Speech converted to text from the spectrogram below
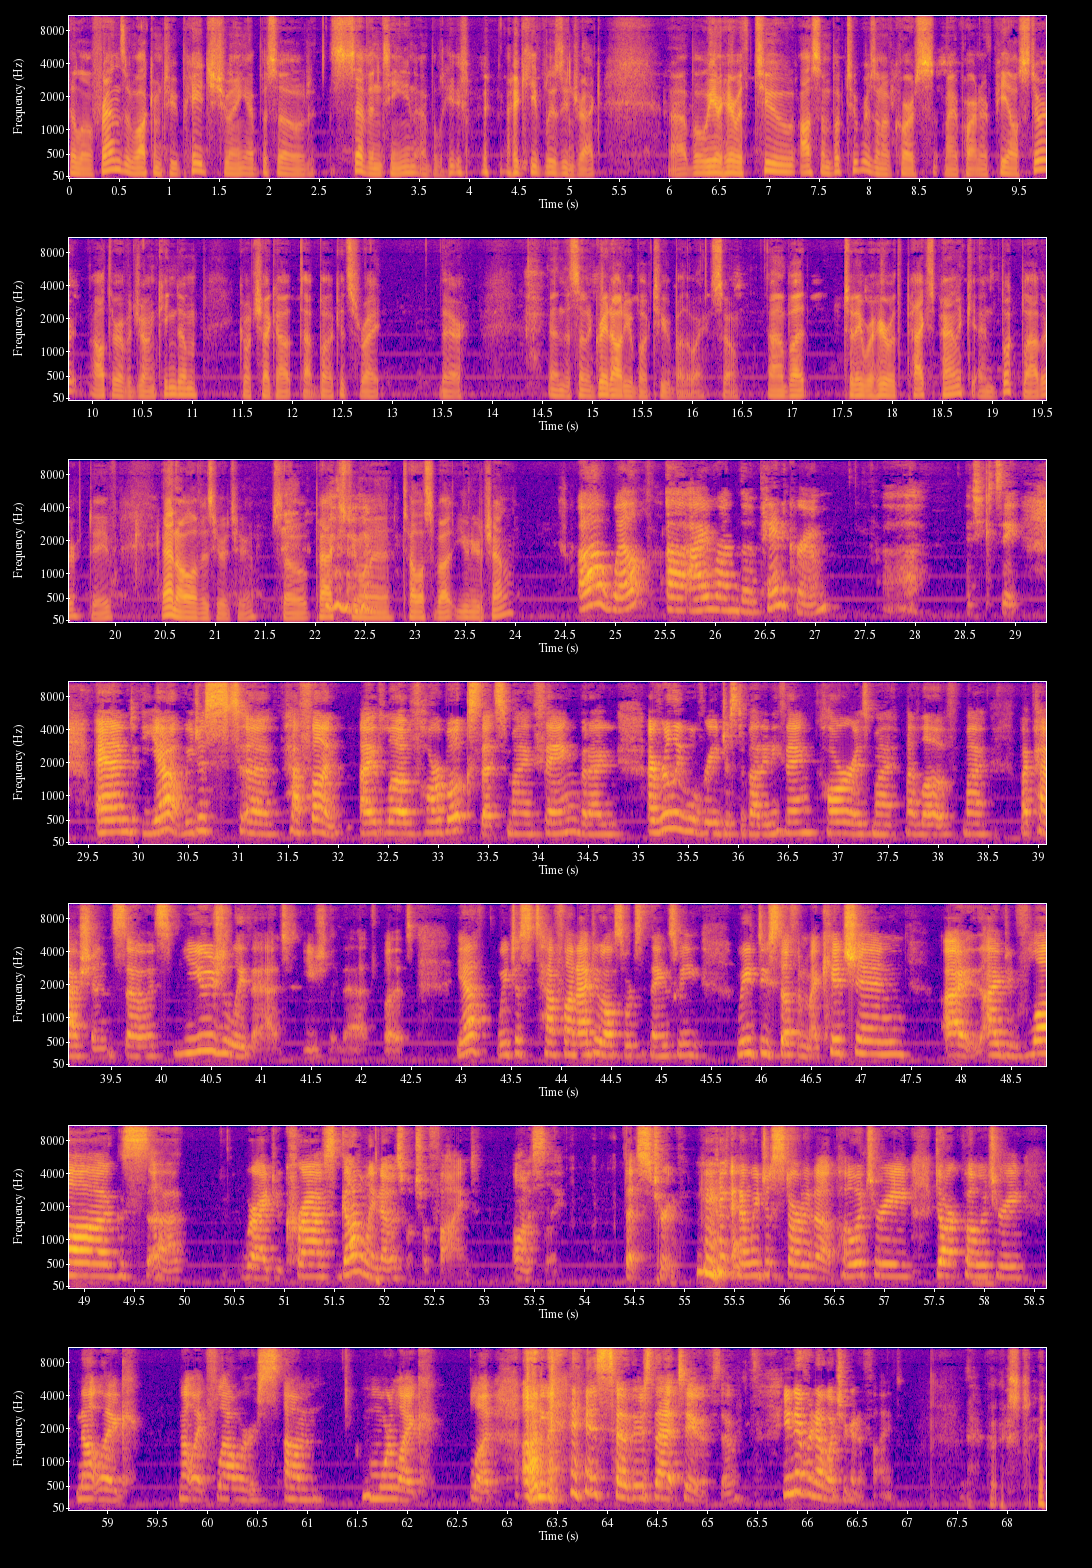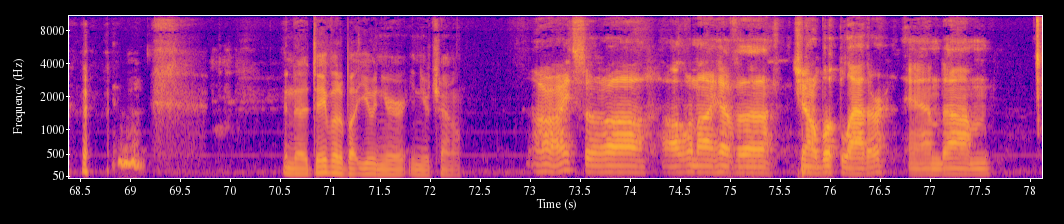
Hello, friends, and welcome to Page Chewing, episode 17, I believe. I keep losing track. Uh, but we are here with two awesome booktubers, and of course, my partner, P.L. Stewart, author of A Drowned Kingdom. Go check out that book, it's right there. And it's a great audiobook, too, by the way. So, uh, but today we're here with Pax Panic and Book Blather, Dave, and all of us here, too. So, Pax, do you want to tell us about you and your channel? Uh, well, uh, I run the Panic Room, as you can see. And yeah, we just uh, have fun. I love horror books. That's my thing. But I, I really will read just about anything. Horror is my, my love, my, my passion. So it's usually that, usually that. But yeah, we just have fun. I do all sorts of things. We, we do stuff in my kitchen. I, I do vlogs uh, where I do crafts. God only knows what you'll find, honestly. That's true. and we just started up poetry, dark poetry, not like not like flowers, um, more like blood. Um, so there's that too. So you never know what you're gonna find. Nice. and uh, Dave, what about you and your in your channel? All right, so uh, Olive and I have a channel Book Blather, and um,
